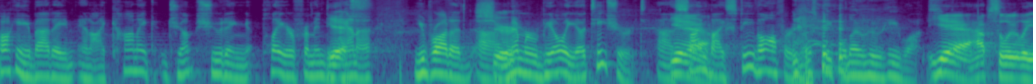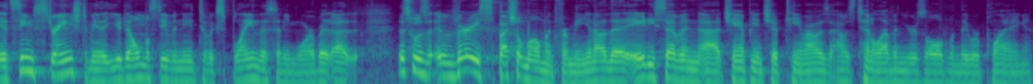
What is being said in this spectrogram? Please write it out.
talking about a, an iconic jump shooting player from Indiana. Yes. You brought a uh, sure. memorabilia, a T-shirt uh, yeah. signed by Steve Alford. Most people know who he was. Yeah, absolutely. It seems strange to me that you'd almost even need to explain this anymore, but uh, this was a very special moment for me. You know, the 87 uh, championship team, I was, I was 10, 11 years old when they were playing. And,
